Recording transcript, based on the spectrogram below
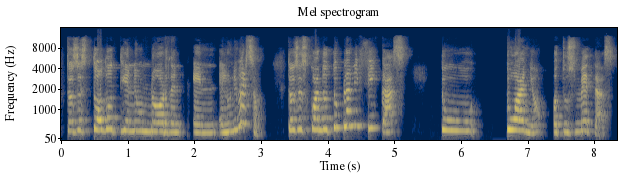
Entonces, todo tiene un orden en el universo. Entonces, cuando tú planificas tu, tu año o tus metas,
